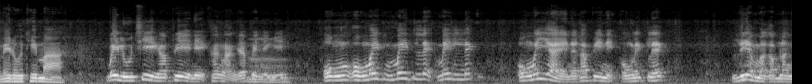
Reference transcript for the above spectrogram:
ไม่รู้ที่มา ไม่รู้ที่ครับพี่นี่ข้างหลังจะเป็นอย่างนี้ องค์องค์ไม่ไม่เล็กไม่เล็ก องค์ไม่ใหญ่นะครับพี่นี่องค์เล็ก ๆ เลี่ยมมากำลัง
